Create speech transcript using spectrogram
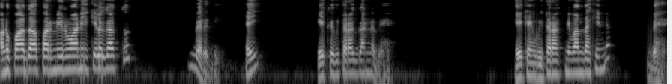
අනුපාදා පරිනිර්වාණය කියලා ගත්තොත් වැරදි. ඇයි? ඒක විතරක් ගන්න බෑ. ඒකෙන් විතරක් නිවන් දකින්න බෑ.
